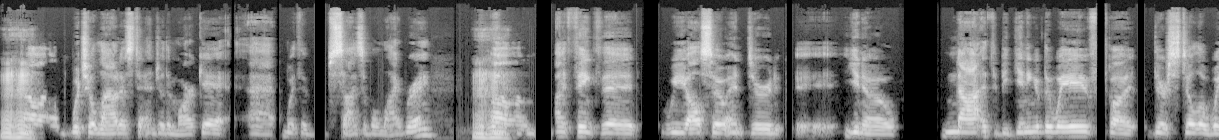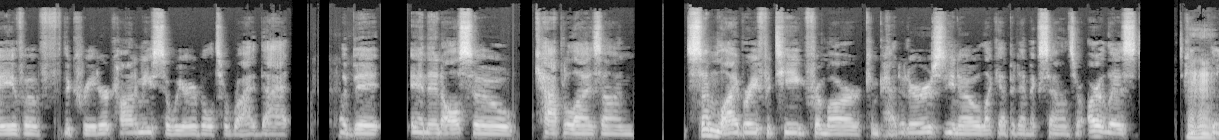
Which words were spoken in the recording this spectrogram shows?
mm-hmm. um, which allowed us to enter the market at, with a sizable library. Mm-hmm. Um, I think that we also entered, eh, you know, not at the beginning of the wave, but there's still a wave of the creator economy. So we were able to ride that a bit and then also capitalize on some library fatigue from our competitors, you know, like Epidemic Sounds or Artlist. Mm-hmm.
